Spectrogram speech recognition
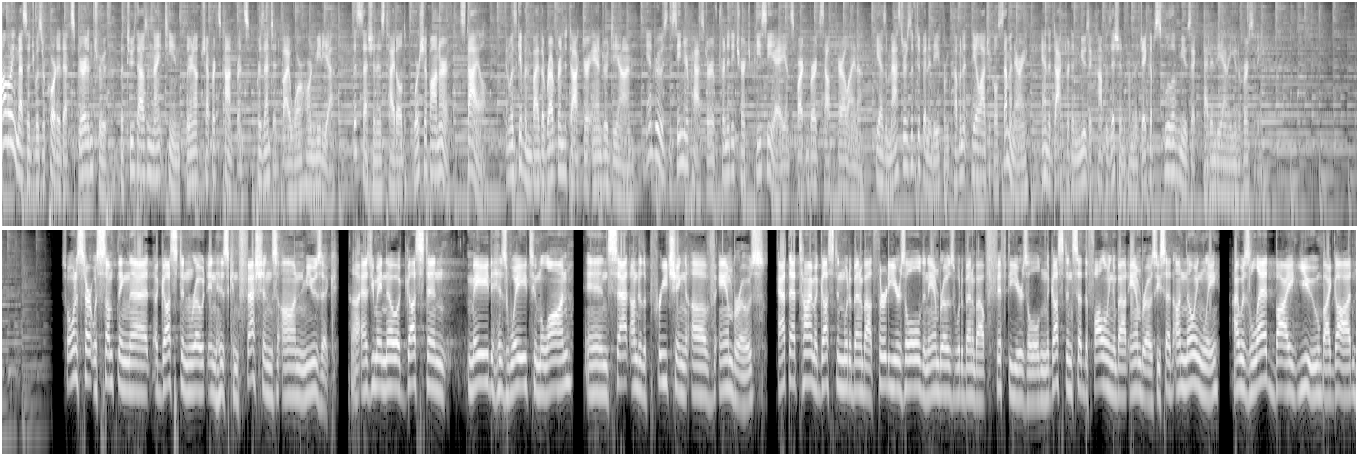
following message was recorded at Spirit and Truth, the 2019 Clearing Up Shepherds Conference, presented by Warhorn Media. This session is titled Worship on Earth Style and was given by the Reverend Dr. Andrew Dionne. Andrew is the senior pastor of Trinity Church PCA in Spartanburg, South Carolina. He has a Master's of Divinity from Covenant Theological Seminary and a doctorate in music composition from the Jacobs School of Music at Indiana University. So, I want to start with something that Augustine wrote in his Confessions on Music. Uh, as you may know, Augustine made his way to Milan and sat under the preaching of Ambrose. At that time, Augustine would have been about 30 years old, and Ambrose would have been about 50 years old. And Augustine said the following about Ambrose He said, Unknowingly, I was led by you, by God,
